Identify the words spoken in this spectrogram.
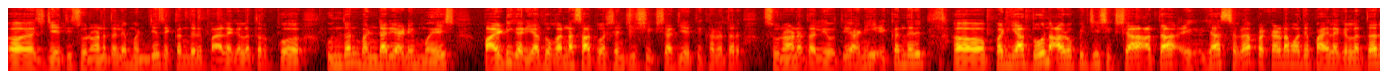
जी आहे ती सुनावण्यात आली म्हणजेच एकंदरीत पाहायला गेलं तर कुंदन भंडारी आणि महेश पार्डीकर या दोघांना सात वर्षांची शिक्षा जी आहे ती खरं तर सुनावण्यात आली होती. आणि एकंदरीत पण या दोन आरोपींची शिक्षा आता या सगळ्या प्रकरणामध्ये पाहायला गेलं तर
